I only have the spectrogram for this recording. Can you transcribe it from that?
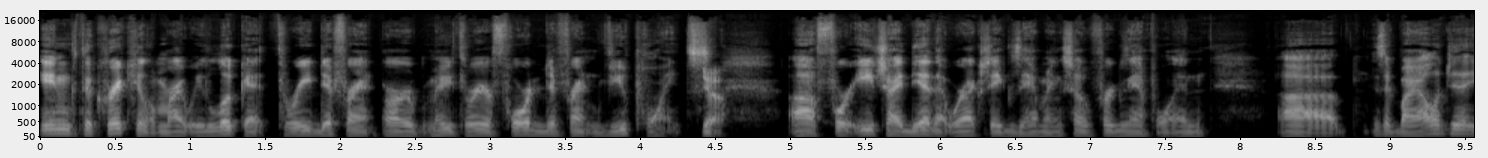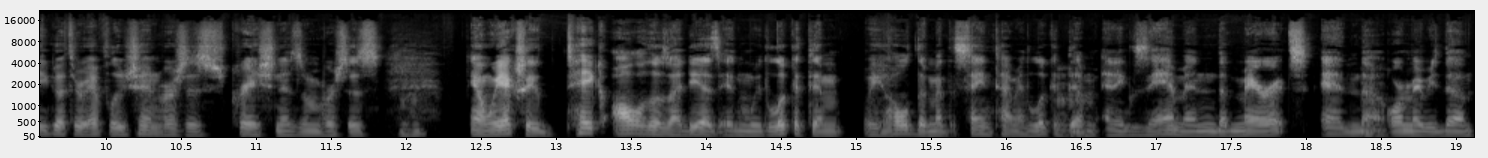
in the curriculum right we look at three different or maybe three or four different viewpoints Yeah. uh, for each idea that we're actually examining so for example in uh, is it biology that you go through evolution versus creationism versus Mhm. and we actually take all of those ideas and we look at them we hold them at the same time and look at Mhm. them and examine the merits and the, Mhm. or maybe the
